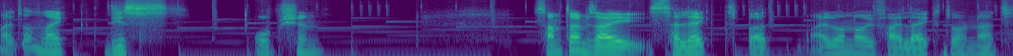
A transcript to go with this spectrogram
I don't like this option sometimes I select but I don't know if I like it or not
